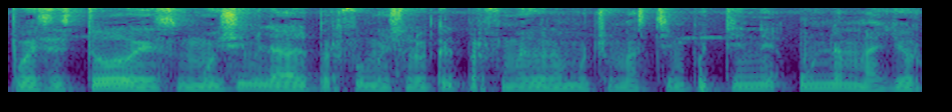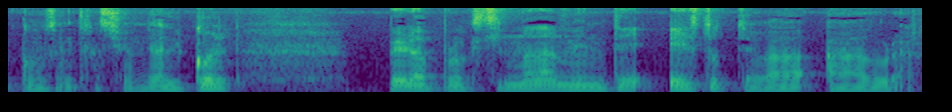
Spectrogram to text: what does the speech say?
pues esto es muy similar al perfume, solo que el perfume dura mucho más tiempo y tiene una mayor concentración de alcohol. Pero aproximadamente esto te va a durar.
